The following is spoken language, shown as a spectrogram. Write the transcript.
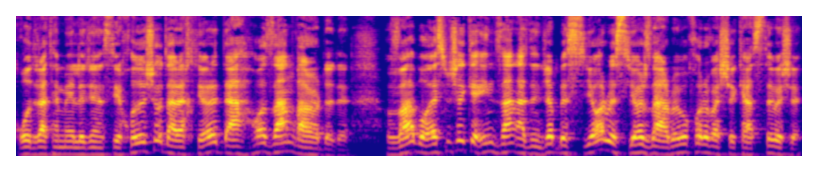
قدرت میل جنسی خودش رو در اختیار ده ها زن قرار داده و باعث میشه که این زن از اینجا بسیار بسیار ضربه بخوره و شکسته بشه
